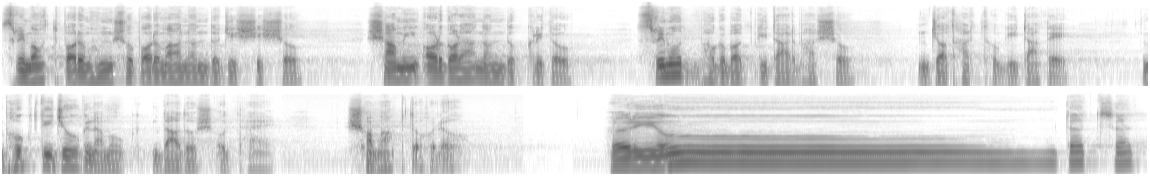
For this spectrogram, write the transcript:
শ্রীমৎ পরমহংস পরমানন্দজির শিষ্য স্বামী অর্গড়ানন্দকৃত শ্রীমদ্ ভগবদ গীতার ভাষ্য যথার্থ গীতাতে ভক্তিযোগ নামক দ্বাদশ অধ্যায় সমাপ্ত হল। হরি তৎসৎ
